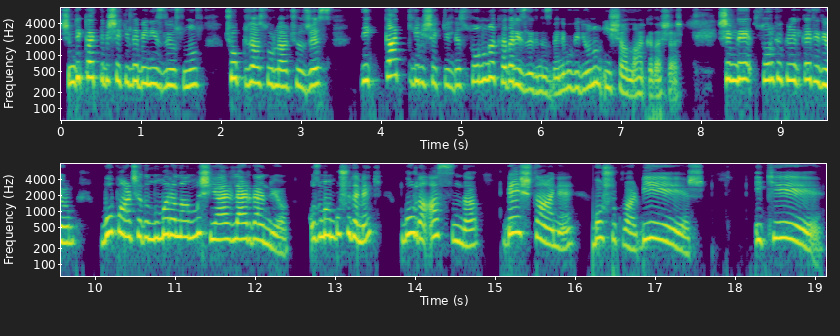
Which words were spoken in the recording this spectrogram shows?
Şimdi dikkatli bir şekilde beni izliyorsunuz. Çok güzel sorular çözeceğiz. Dikkatli bir şekilde sonuna kadar izlediniz beni bu videonun inşallah arkadaşlar. Şimdi soru köküne dikkat ediyorum. Bu parçada numaralanmış yerlerden diyor. O zaman bu şu demek. Burada aslında 5 tane boşluk var. 1, 2,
